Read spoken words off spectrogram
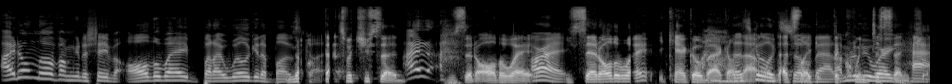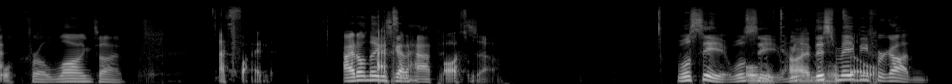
I don't know if I'm gonna shave it all the way, but I will get a buzz No, cut. that's what you said. I, You said all the way. all right. You said all the way. You can't go back Ah, on that's that gonna one. look That's so like bad. I'm gonna be wearing a hat for a long time. That's fine. I don't think it's gonna happen. awesome. So we'll see. We'll Only see. We- this may be forgotten.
